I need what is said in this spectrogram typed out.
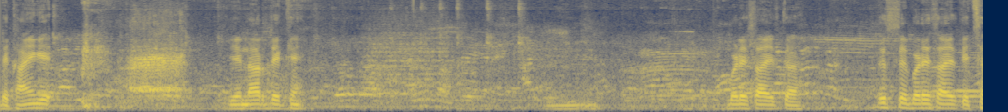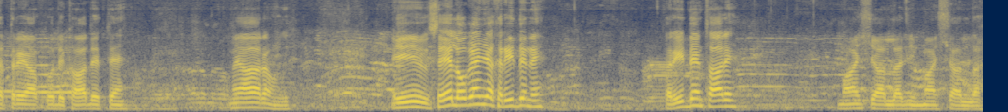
दिखाएँगे। ये नर देखें। बड़े साइज़ का। इससे बड़े साइज़ के छतरे आपको दिखा देते हैं। मैं आ रहा हूँ जी। ये सेल हो गए या ख़रीदे ने ख़रीदे सारे। माशाल्लाह जी, माशाल्लाह।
